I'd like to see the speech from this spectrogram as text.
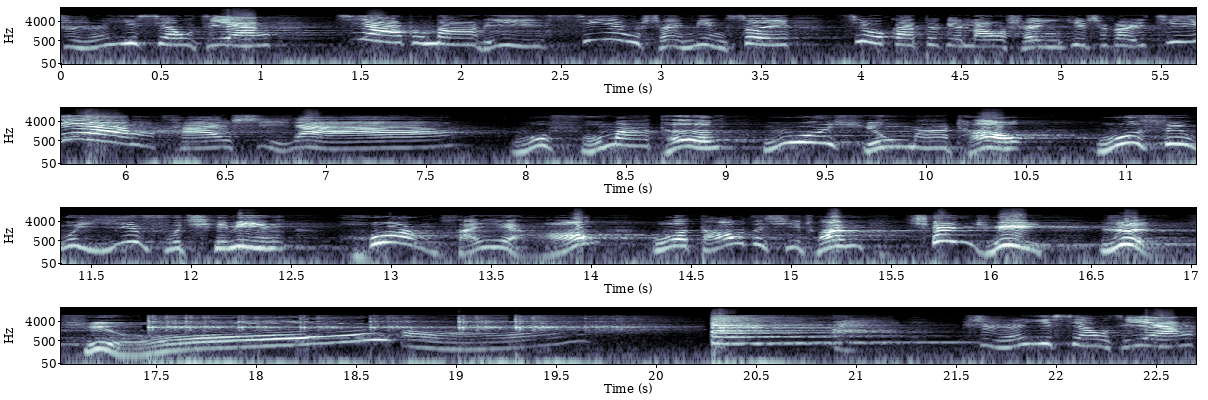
这一小将家住哪里，姓甚名谁，就该对给老身一声儿讲才是啊。我驸马腾，我兄马超，我随我义父齐名黄三耀，我刀子西川前去认兄。哦，啊，这一小将，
